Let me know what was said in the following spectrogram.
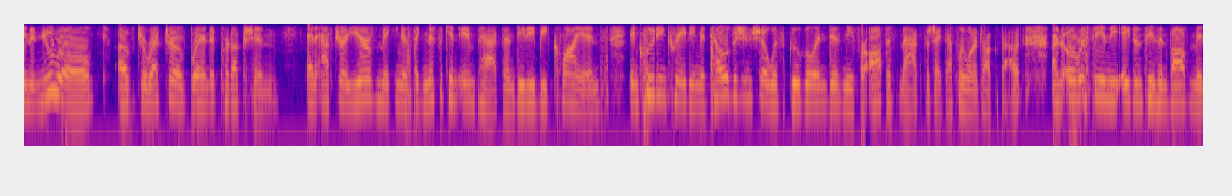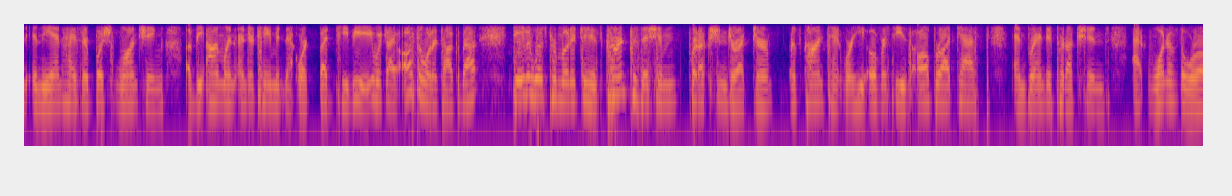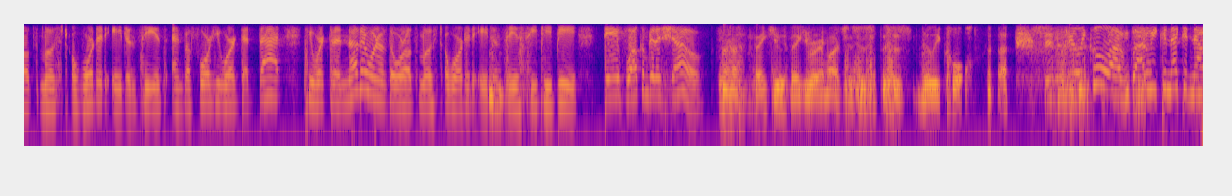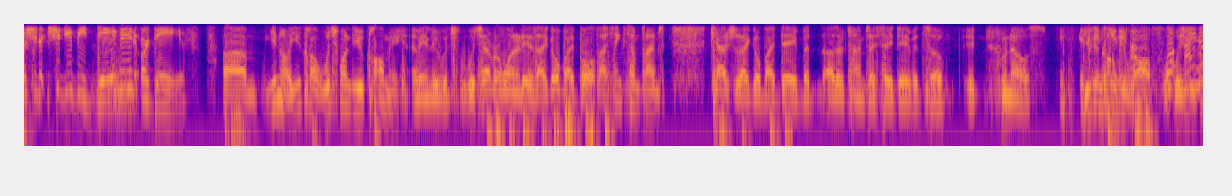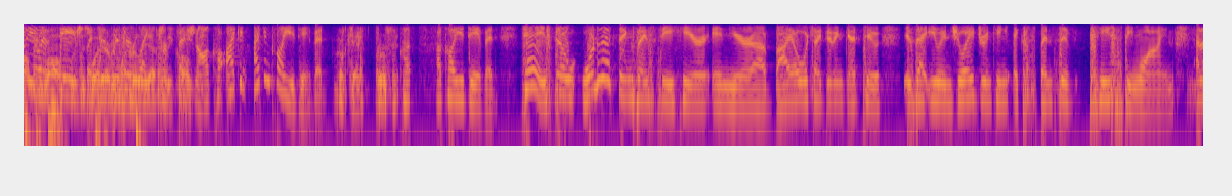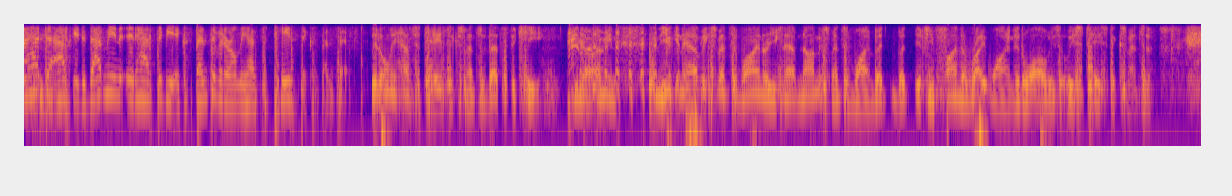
in a new role of director of branded production. And after a year of making a significant impact on DDB clients, including creating a television show with Google and Disney for Office Max, which I definitely want to talk about, and overseeing the agency's involvement in the Anheuser-Busch launching of the online entertainment network Bud TV, which I also want to talk about, David was promoted to his current position, production director of content where he oversees all broadcast and branded productions at one of the world's most awarded agencies. And before he worked at that, he worked at another one of the world's most awarded agencies, CPB. Dave, welcome to the show. Thank you. Thank you very much. This is this is really cool. this is really cool. I'm glad we connected. Now, should should you be David or Dave? Um, you know, you call which one do you call me? I mean, which, whichever one it is. I go by both. I think sometimes casually I go by Dave, but other times I say David. So it, who knows? It's, it's you can call me Rolfe. Well, well, you I can call me Rolfe, Dave, which is what everyone is really like actually calls me. I'll call, I can I can call you David. Okay, perfect. I'll call, I'll call you David. Hey, so one of the things I see here in your uh, bio, which I didn't get to, is that you enjoy drinking expensive tasting wine. And I had to ask you, did that mean it has to be expensive, or only has to taste expensive? It only has to taste expensive. That's the key. You know, I mean, you can have expensive wine or you can have non-expensive wine, but but if you find the right wine, it will always at least taste expensive.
